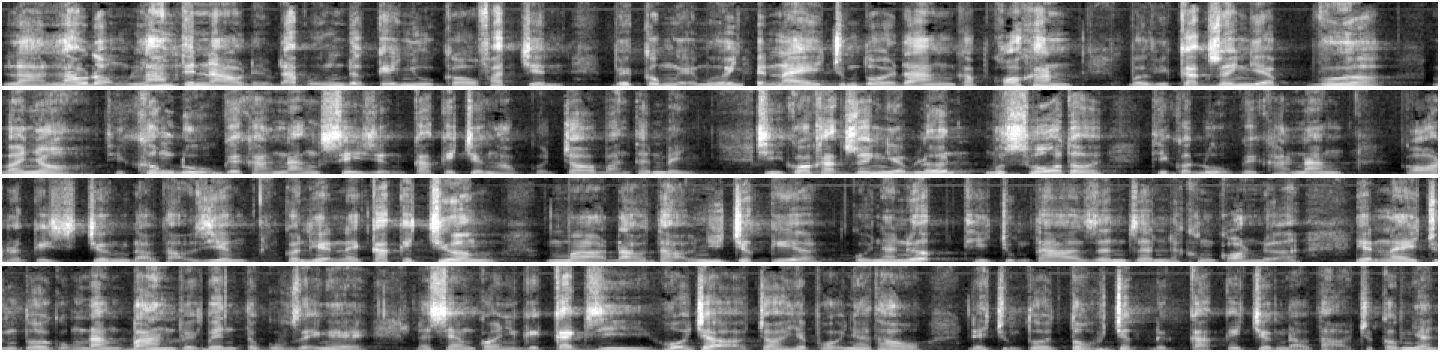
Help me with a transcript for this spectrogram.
là lao động làm thế nào để đáp ứng được cái nhu cầu phát triển về công nghệ mới. Hiện nay chúng tôi đang gặp khó khăn bởi vì các doanh nghiệp vừa và nhỏ thì không đủ cái khả năng xây dựng các cái trường học cho bản thân mình. Chỉ có các doanh nghiệp lớn, một số thôi, thì có đủ cái khả năng có được cái trường đào tạo riêng. Còn hiện nay các cái trường mà đào tạo như trước kia của nhà nước thì chúng ta dần dần là không còn nữa. Hiện nay chúng tôi cũng đang bàn với bên Tổng cục dạy nghề là xem có những cái cách gì hỗ trợ cho hiệp hội nhà thầu để chúng tôi tổ chức được các cái trường đào tạo cho công nhân.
